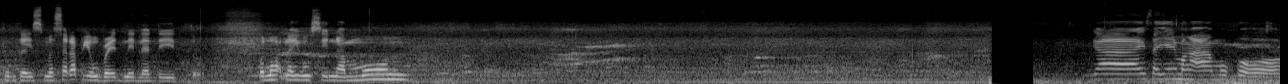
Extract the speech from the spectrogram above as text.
Dito guys, masarap yung bread nila dito. Wala na yung cinnamon. Guys, ayan yung mga amo ko.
